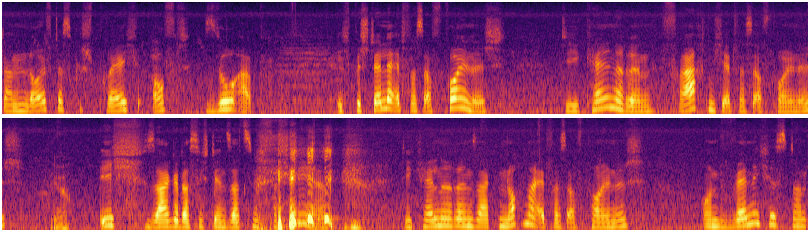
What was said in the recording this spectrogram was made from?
dann läuft das Gespräch oft so ab. Ich bestelle etwas auf Polnisch. Die Kellnerin fragt mich etwas auf Polnisch. ja. Ich sage, dass ich den Satz nicht verstehe. Die Kellnerin sagt nochmal etwas auf Polnisch. Und wenn ich es dann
